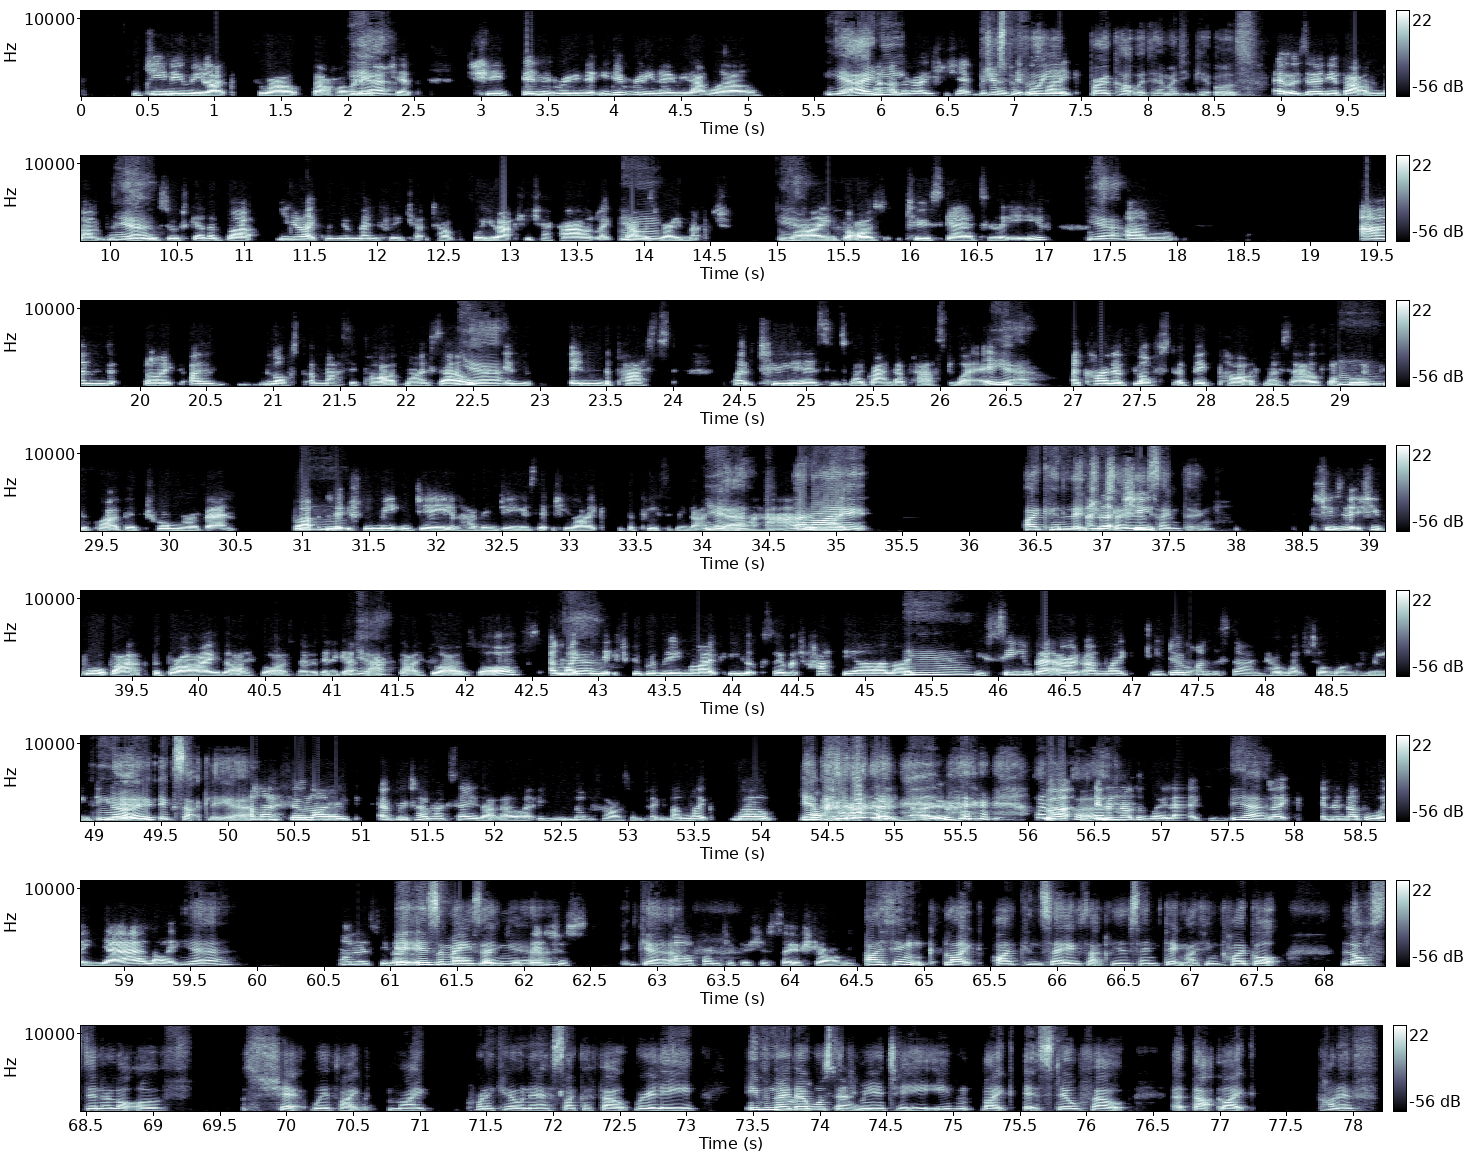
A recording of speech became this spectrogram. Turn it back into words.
G knew me like throughout that whole Yeah. relationship. She didn't really know you didn't really know me that well Yeah. in that Only other relationship just before you like broke up with him, I think it was. it was only about a month Yeah. we were still together. But you know, like when you're mentally checked out before you actually check out, like that was Mhm. very much Yeah. my. But I was too scared to leave. Yeah. Um, and like I lost a massive part of myself Yeah. in in the past like two years since my granddad passed away. Yeah. I kind of lost a big part of myself. Like I Mhm. went through quite a big trauma event. But Mhm. literally meeting G and having G is literally like the piece of me that I Yeah. never had. And like, I I can literally like, say the same thing. She's literally brought back the bride that I thought I was never going to get Yeah. back, that I thought I was lost. And like Yeah. literally people are being like, you look so much happier, like Mm. you seem better. And I'm like, you don't understand how much someone can mean to No, you. exactly. Yeah. And I feel like every time I say that, they're like, you love her or something. And I'm like, well, Yeah. not in that way, no. But in another way, like, yeah. like in another way, yeah. Like yeah. honestly, like It is amazing. Yeah. is just Yeah. our friendship is just so strong. I think like I can say exactly the same thing. I think I got lost in a lot of shit with like my chronic illness. Like I felt really, even though there was the community, even like it still felt at that like kind of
